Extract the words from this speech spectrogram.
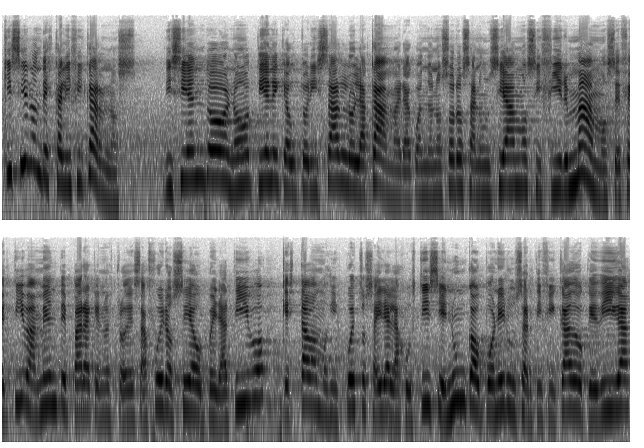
Quisieron descalificarnos diciendo no tiene que autorizarlo la Cámara cuando nosotros anunciamos y firmamos efectivamente para que nuestro desafuero sea operativo, que estábamos dispuestos a ir a la justicia y nunca oponer un certificado que diga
